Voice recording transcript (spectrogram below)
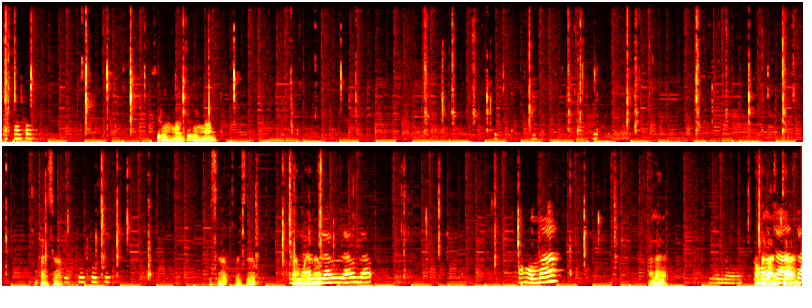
แล้วก็ก็ซุปหัวหอมซุปหัวหอม ไปเสิร์ฟก็ก็ก็ไปเสิร์ฟไปเสิร์ฟรู้แล้วรู้แล้วรู้แล้วรู้แล้วเอาหอมมาอะไรอะไม่รู้ต้องไปล้างจาจานนจ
